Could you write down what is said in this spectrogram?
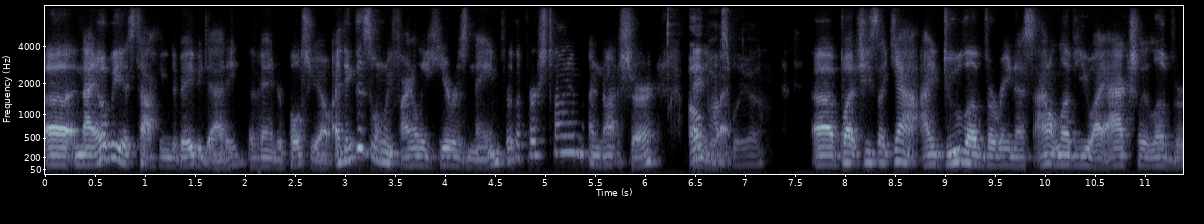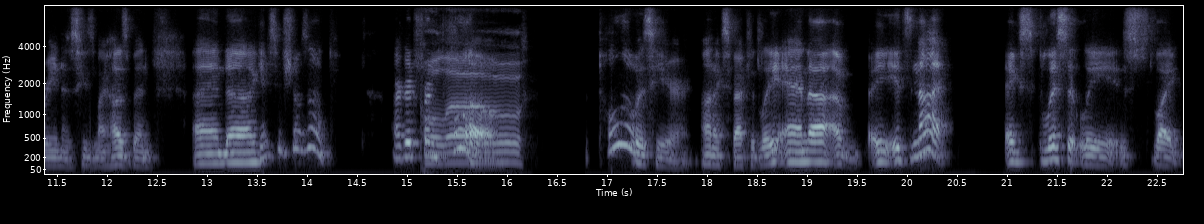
Uh, Niobe is talking to baby daddy, Evander Pulchio. I think this is when we finally hear his name for the first time. I'm not sure. Oh, Anyway. possibly, yeah. Uh, but she's like, yeah, I do love Vorenus. I don't love you. I actually love Vorenus. He's my husband. And uh, guess who shows up? Our good friend Polo. Polo. Polo is here unexpectedly, and uh, it's not explicitly like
